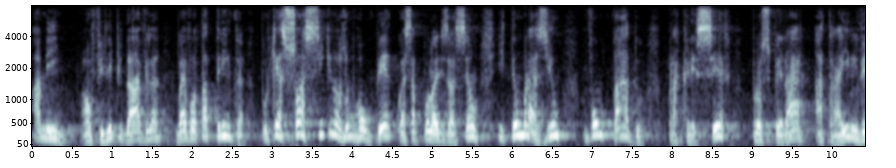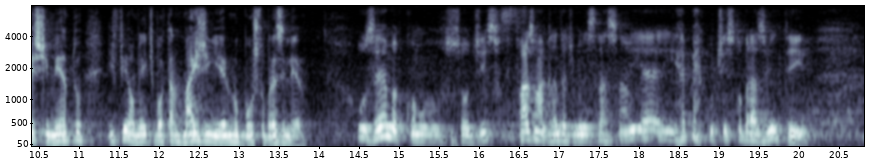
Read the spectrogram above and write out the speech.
a mim, ao Felipe Dávila, vai votar 30, porque é só assim que nós vamos romper com essa polarização e ter um Brasil voltado para crescer, prosperar, atrair investimento e finalmente botar mais dinheiro no bolso do brasileiro. O Zema, como o senhor disse, faz uma grande administração e, é, e repercute isso no Brasil inteiro.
